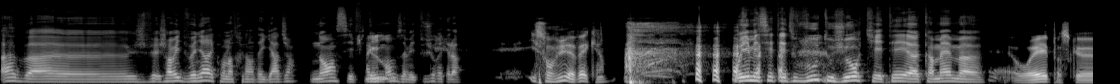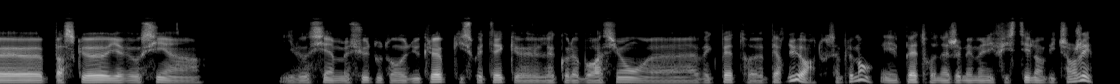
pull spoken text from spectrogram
Ah, bah, j'ai envie de venir avec mon entraîneur des gardiens. Non, c'est ah, finalement, vous avez toujours été là. Ils sont venus avec. Hein. Oui, mais c'était vous toujours qui était quand même. Oui, parce que parce que il y avait aussi un il y avait aussi un monsieur tout en haut du club qui souhaitait que la collaboration euh, avec Petre euh, perdure, tout simplement. Et Petre n'a jamais manifesté l'envie de changer.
